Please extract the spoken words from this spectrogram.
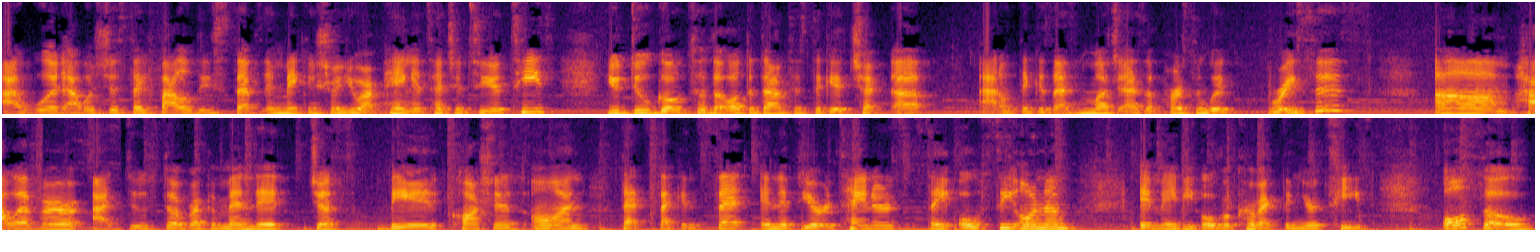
I would, I would just say follow these steps and making sure you are paying attention to your teeth. You do go to the orthodontist to get checked up. I don't think it's as much as a person with braces. Um, however, I do still recommend it. Just being cautious on that second set. And if your retainers say OC on them, it may be overcorrecting your teeth. Also,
